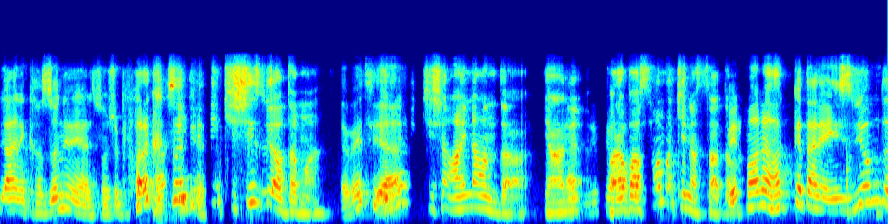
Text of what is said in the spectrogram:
yani kazanıyor yani sonuçta bir para kazanıyor. 50 bin kişi izliyor adamı. Evet 50 ya. bin kişi aynı anda. Yani Yani para basma makinesi adam. Benim hani hakikaten ya izliyorum da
